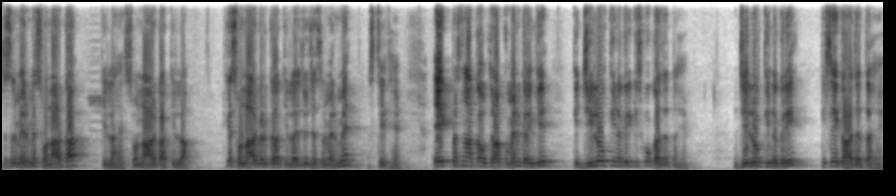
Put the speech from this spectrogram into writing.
जैसलमेर में सोनार का किला है, सोनार का किला। ठीक है, सोनारगढ़ का किला है जो जैसलमेर में स्थित है। एक प्रश्न का उत्तर आप कमेंट करेंगे कि झीलों की नगरी किसको कहा जाता है? झीलों की नगरी किसे कहा जाता है?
